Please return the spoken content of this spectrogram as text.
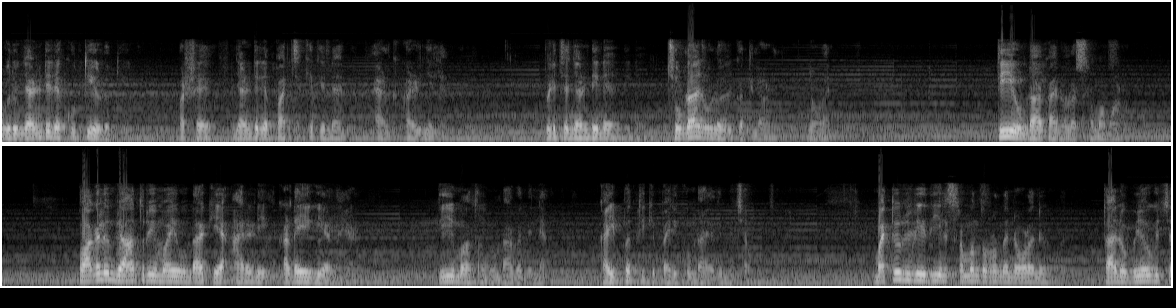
ഒരു ഞണ്ടിനെ കുത്തിയെടുത്തു. പക്ഷേ ഞണ്ടിനെ പച്ചയ്ക്ക് തിന്നാൻ അയാൾക്ക് കഴിഞ്ഞില്ല. പിടിച്ച ഞണ്ടിനെ ചുടാനുള്ള ഒരുക്കത്തിലാണ് നോളൻ തീ ഉണ്ടാക്കാനുള്ള ശ്രമമാണ്. പകലും രാത്രിയുമായി ഉണ്ടാക്കിയ അരണി കടയുകയാണ് അയാൾ. തീ മാത്രം ഉണ്ടാകുന്നില്ല. കൈപ്പത്തിക്ക് പരിക്കുണ്ടായത് മിച്ചം. മറ്റൊരു രീതിയിൽ ശ്രമം തുടർന്ന നോളന് താൻ ഉപയോഗിച്ച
